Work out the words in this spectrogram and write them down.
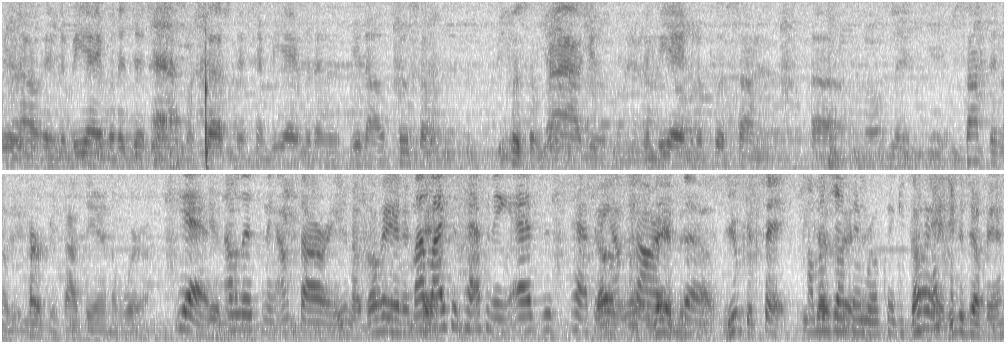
You know, is to be able to just have some substance and be able to, you know, put some put some value and be able to put some uh, something of purpose out there in the world. Yes, You know. I'm listening. I'm sorry. You know, go ahead and My text. life is happening as this is happening. Go- I'm sorry. listen, So, you can text. I'ma because, jump in real quick. Go ahead, you can jump in.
